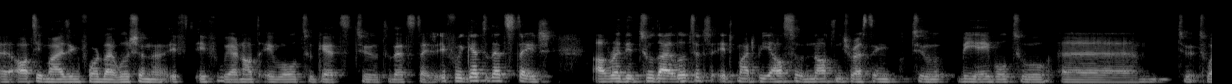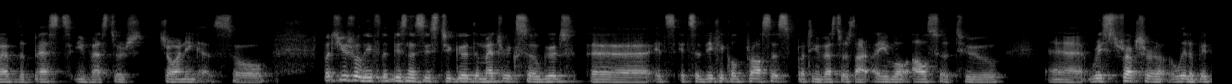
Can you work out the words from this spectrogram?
uh, optimizing for dilution if if we are not able to get to to that stage? If we get to that stage already too diluted it might be also not interesting to be able to um, to to have the best investors joining us. So but usually, if the business is too good, the metrics so good, uh, it's it's a difficult process. But investors are able also to uh, restructure a little bit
